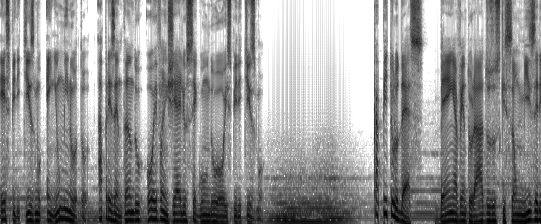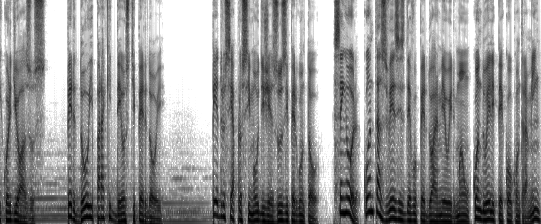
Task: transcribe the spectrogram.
Espiritismo em um minuto, apresentando o Evangelho segundo o Espiritismo. Capítulo 10. Bem-aventurados os que são misericordiosos. Perdoe para que Deus te perdoe. Pedro se aproximou de Jesus e perguntou: Senhor, quantas vezes devo perdoar meu irmão quando ele pecou contra mim?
